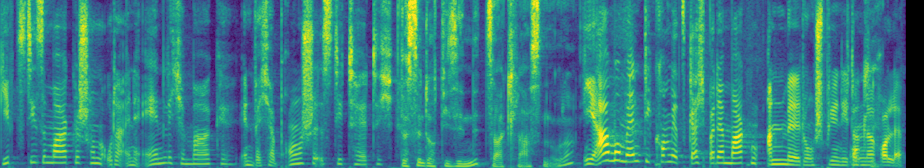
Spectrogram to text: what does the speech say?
gibt es diese Marke schon oder eine ähnliche Marke? In welcher Branche ist die tätig? Das sind doch diese Nizza-Klassen, oder? Ja, Moment, die kommen jetzt gleich bei der Markenanmeldung, spielen die dann okay. eine Rolle.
